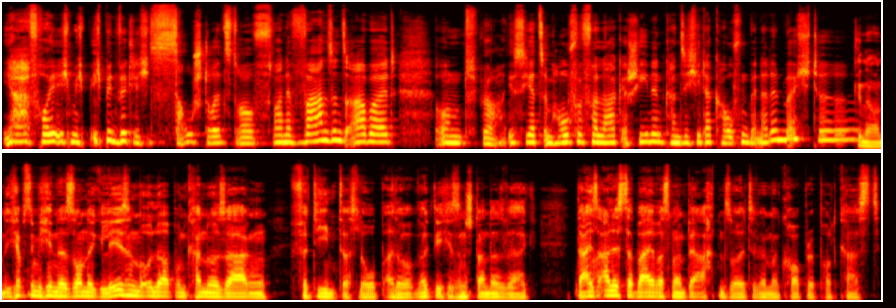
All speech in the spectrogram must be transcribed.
Ja, freue ich mich. Ich bin wirklich saustolz drauf. War eine Wahnsinnsarbeit und ja, ist jetzt im Haufe Verlag erschienen, kann sich jeder kaufen, wenn er denn möchte. Genau, und ich habe es nämlich in der Sonne gelesen im Urlaub und kann nur sagen, verdient das Lob. Also wirklich ist ein Standardwerk. Da ist alles dabei, was man beachten sollte, wenn man Corporate Podcast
